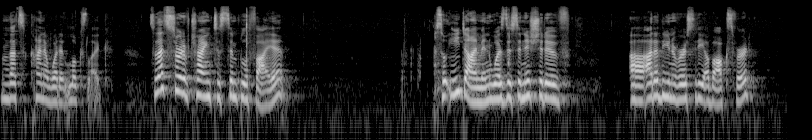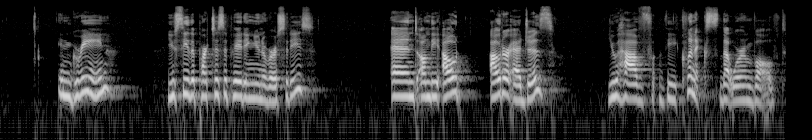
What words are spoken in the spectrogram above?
and that's kind of what it looks like. So that's sort of trying to simplify it. So eDiamond was this initiative uh, out of the University of Oxford. In green, you see the participating universities, and on the out, outer edges, you have the clinics that were involved,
